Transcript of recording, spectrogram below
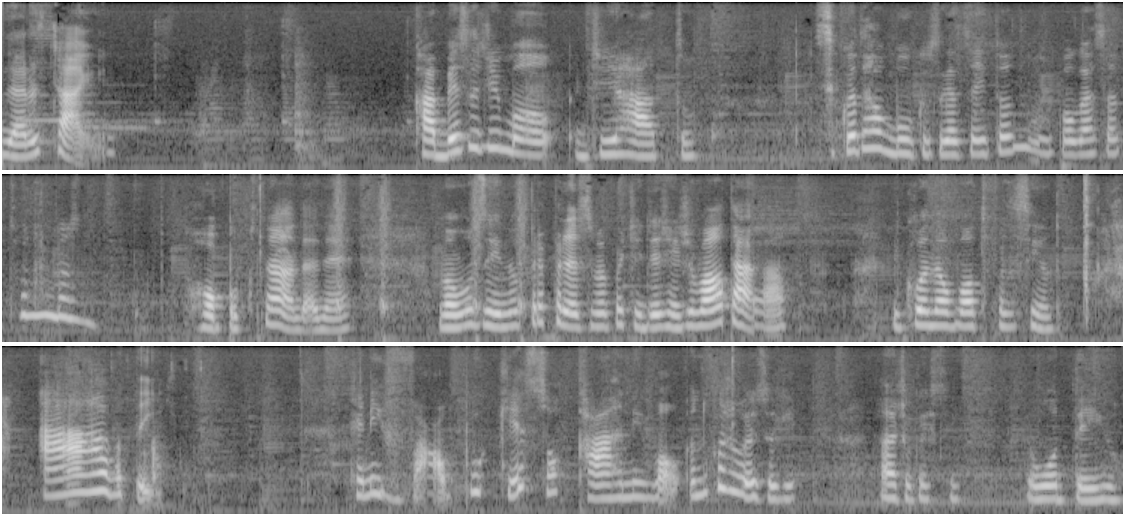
Zero time. Cabeça de mão de rato. 50 robux, gastei todo. Vou gastar todos os meus robux, nada, né? Vamos indo pra próxima partida e a gente volta, tá? E quando eu volto, eu faço assim. Ah, voltei. Carnival, por que só carnival? Eu nunca joguei isso aqui. Ah, joguei sim. Eu odeio.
